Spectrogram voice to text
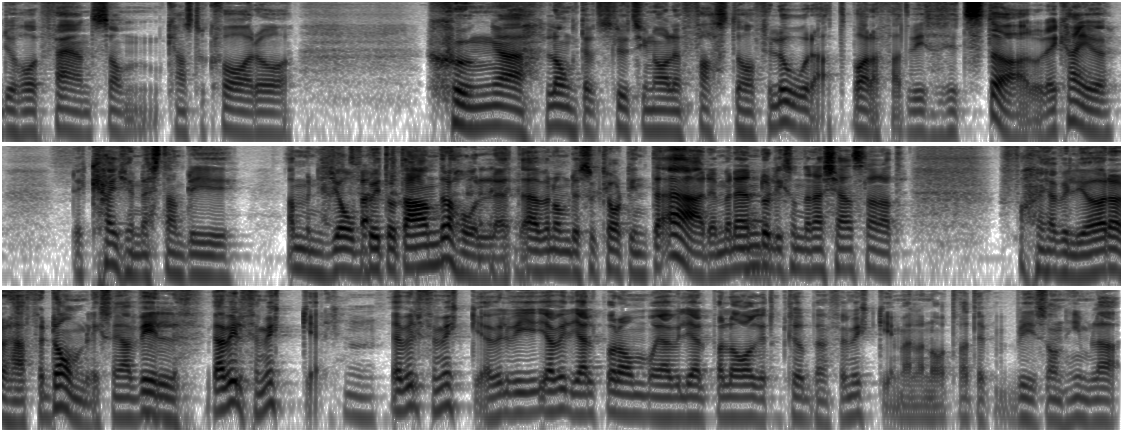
du har fans som kan stå kvar och sjunga långt efter slutsignalen fast du har förlorat. Bara för att visa sitt stöd. Och det kan ju, det kan ju nästan bli ja, men jobbigt åt andra hållet. även om det såklart inte är det. Men ändå liksom den här känslan att Fan jag vill göra det här för dem liksom. Jag vill, jag vill för mycket. Mm. Jag vill för mycket. Jag vill, jag vill hjälpa dem och jag vill hjälpa laget och klubben för mycket emellanåt. För att det blir sån himla,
